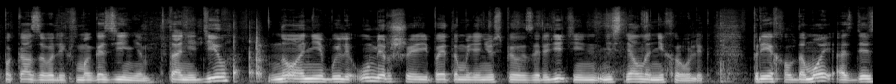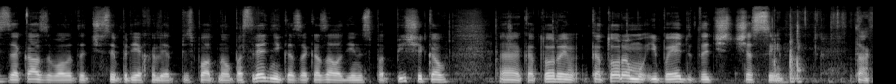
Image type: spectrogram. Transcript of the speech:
показывали их в магазине Tiny Deal, но они были умершие, и поэтому я не успел их зарядить и не снял на них ролик. Приехал домой, а здесь заказывал, это часы приехали от бесплатного посредника, заказал один из подписчиков, э, который, которому и поедут эти часы. Так,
